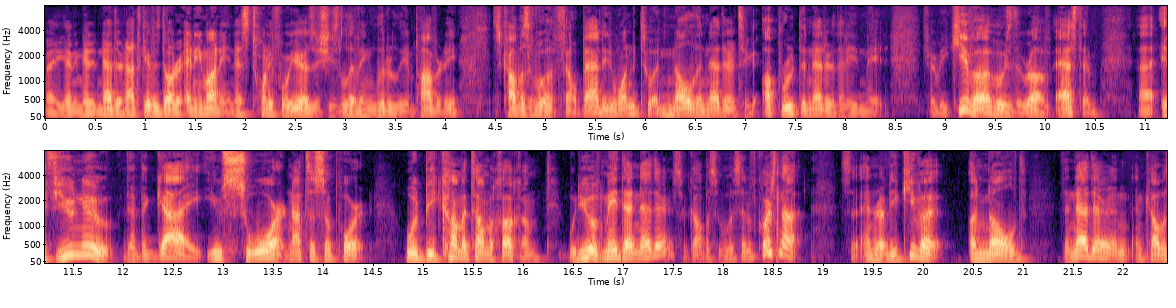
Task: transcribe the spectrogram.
Right? Again, he made a neder not to give his daughter any money. And that's 24 years that she's living literally in poverty. So Kalba Savua felt bad. He wanted to annul the neder, to uproot the neder that he'd made. So Rabbi Kiva, who's the Rav, asked him, uh, if you knew that the guy you swore not to support would become a Talmud Chacham, would you have made that neder? So Kalba said, of course not. So, and Rabbi Akiva annulled the neder, and, and Kalba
